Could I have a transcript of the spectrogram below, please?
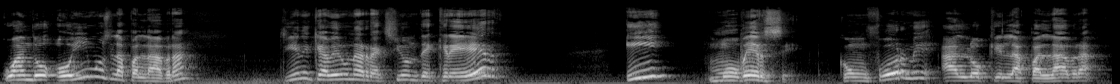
Cuando oímos la palabra, tiene que haber una reacción de creer y moverse conforme a lo que la palabra,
